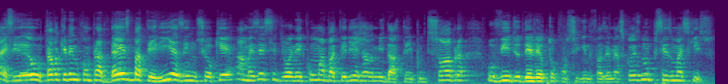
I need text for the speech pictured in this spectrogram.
Ah, esse, eu estava querendo comprar 10 baterias e não sei o que. Ah, mas esse drone aí com uma bateria já me dá tempo de sobra. O vídeo dele eu estou conseguindo fazer minhas coisas, não preciso mais que isso.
